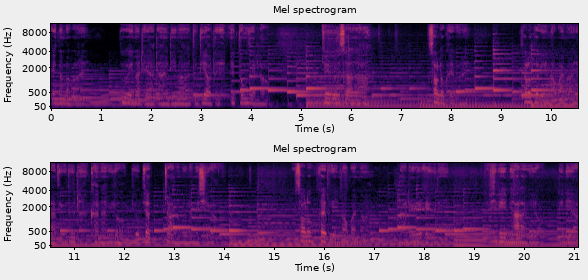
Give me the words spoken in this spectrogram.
အိမ်မက်မက်ပါတယ်သူ့အိမ်မက်ထဲအတိုင်းဒီမှာသူတယောက်တည်းနှစ်30လောက် ကျေးဇူးစားစားဆောက်လုပ်ခဲ့ပါတယ်ဆောက်လုပ်ခဲ့ပြီးနောက်ပိုင်းမှာရာသီဥတုတံခံနိုင်ပြီးတော့ပြိုပြတ်ကြတာမျိုးလည်းမရှိပါဘူးဆောက်လုပ်ခဲ့ပြီးတဲ့နောက်ပိုင်းမှာဒါလေးဧည့်သည်တဖြည်းဖြည်းများလာပြီးတော့ဒီနေရာ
